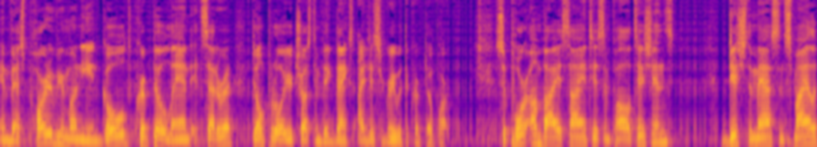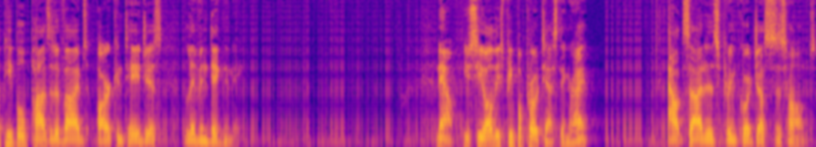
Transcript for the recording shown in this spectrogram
Invest part of your money in gold, crypto, land, etc. Don't put all your trust in big banks. I disagree with the crypto part. Support unbiased scientists and politicians. Dish the mask and smile at people. Positive vibes are contagious. Live in dignity. Now, you see all these people protesting, right? Outside of the Supreme Court justices' homes.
